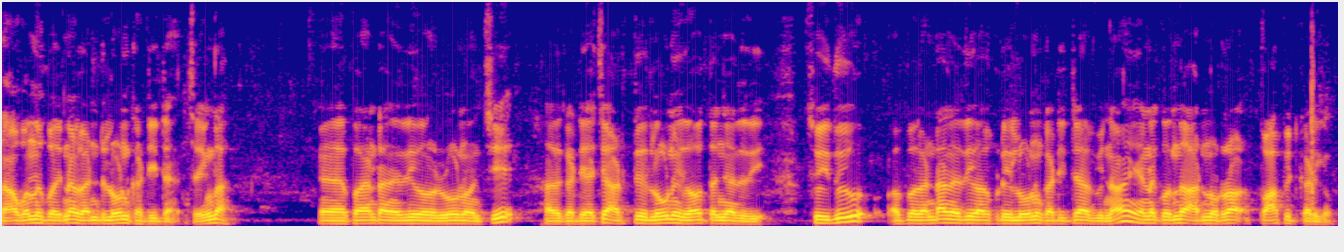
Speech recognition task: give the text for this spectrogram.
நான் வந்து பார்த்தீங்கன்னா ரெண்டு லோன் கட்டிட்டேன் சரிங்களா? பன்னெண்டாந்தேதி ஒரு லோன் வந்துச்சு அது கட்டியாச்சு. அடுத்த லோன் இருபத்தஞ்சாந்தேதி ஸோ இது அப்போ ரெண்டாந்தேதி வரக்கூடிய லோன் கட்டிட்டேன் அப்படின்னா எனக்கு வந்து அறநூறுவா ப்ராஃபிட் கிடைக்கும்.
